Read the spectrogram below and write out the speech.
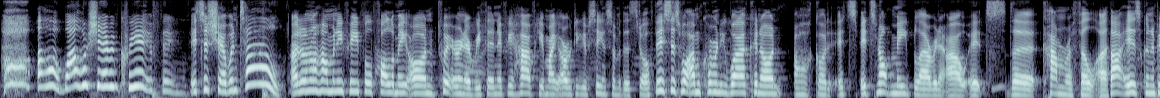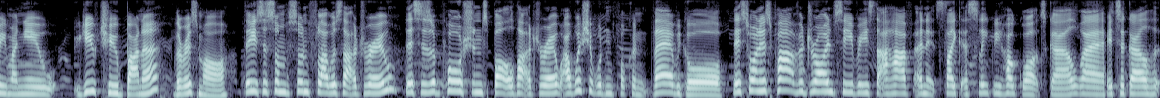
oh, wow, we're sharing creative things. It's a show and tell. I don't know how many people follow me on Twitter and everything. If you have, you might already have seen some of this stuff. This is what I'm currently working on. Oh god, it's it's not me blurring it out. It's the camera filter. That is going to be my new YouTube banner. There is more. These are some sunflowers that I drew. This is a potions bottle that I drew. I wish it wouldn't fucking... There we go. This one is part of a drawing series that I have, and it's like a sleepy Hogwarts girl, where it's a girl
